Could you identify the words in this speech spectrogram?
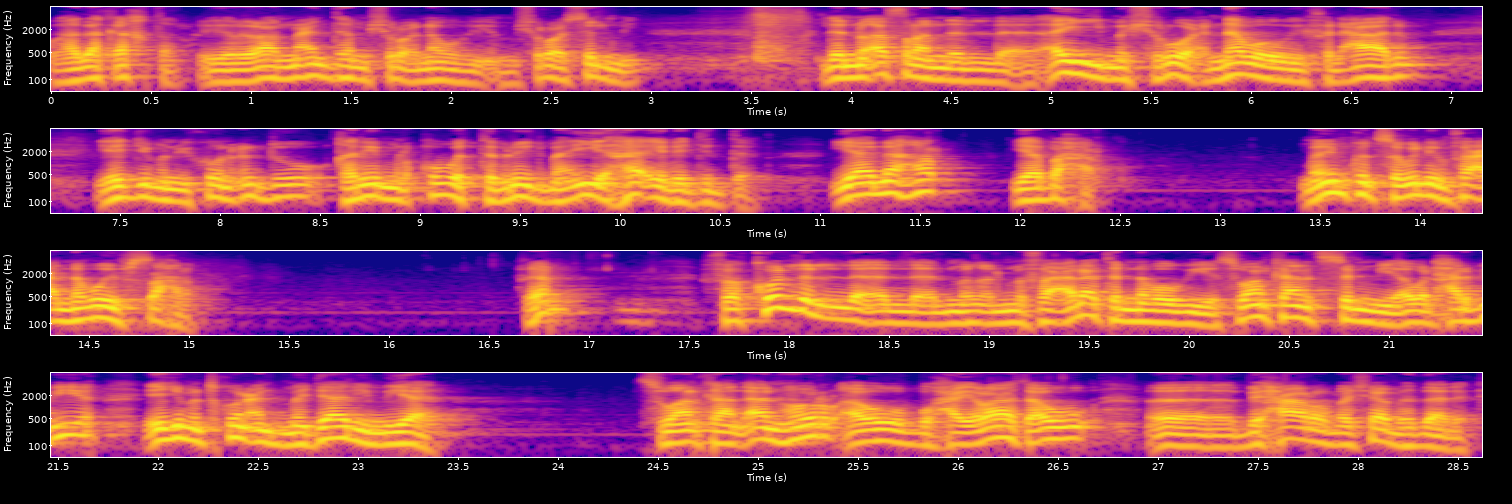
وهذاك أخطر. إيران ما عندها مشروع نووي مشروع سلمي. لأنه أصلا ال- أي مشروع نووي في العالم يجب أن يكون عنده قريب من قوة تبريد مائية هائلة جدا. يا نهر يا بحر. ما يمكن تسوي لي مفاعل نووي في الصحراء. فهمت؟ فكل ال- ال- الم- المفاعلات النووية سواء كانت سلمية أو الحربية يجب أن تكون عند مجاري مياه. سواء كان أنهر أو بحيرات أو آه، بحار وما شابه ذلك.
